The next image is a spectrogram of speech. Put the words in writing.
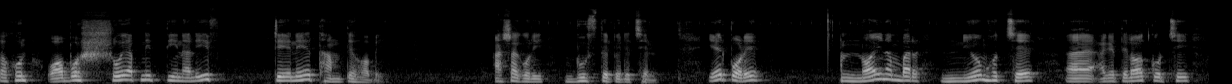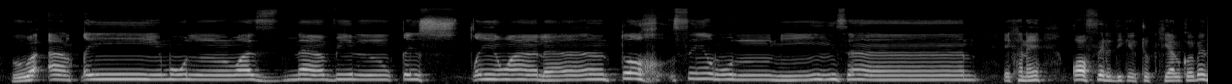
তখন অবশ্যই আপনি তিন আলিফ টেনে থামতে হবে। আশা করি বুঝতে পেরেছেন। এরপরে নয় নাম্বার নিয়ম হচ্ছে আগে তেলাওয়াত করছি وأقيموا الوزن بالقسط ولا تخسروا الميزان এখানে কফের দিকে একটু খেয়াল করবেন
